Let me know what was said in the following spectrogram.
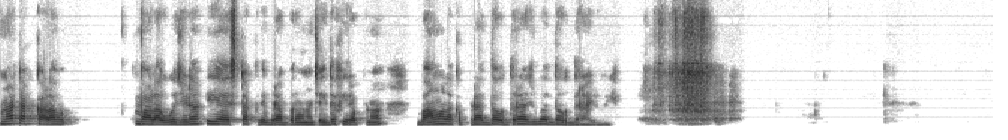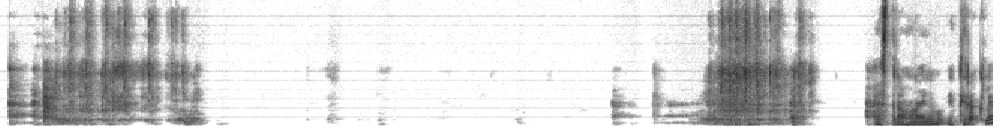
ਹੁਣ ਆਹ ਟੱਕ ਵਾਲਾ ਵਾਲਾ ਆਊਗਾ ਜਿਹੜਾ, ਇਹ ਇਸ ਟੱਕ ਦੇ ਬਰਾਬਰ ਆਉਣਾ ਚਾਹੀਦਾ, ਫਿਰ ਆਪਣਾ ਬਾਹਾਂ ਵਾਲਾ ਕੱਪੜਾ ਅੱਧਾ ਉਧਰ ਆ ਜਾਊਗਾ, ਅੱਧਾ ਉਧਰ ਆ ਜਾਊਗਾ ਇਸ ਤਰ੍ਹਾਂ ਹੁਣ ਇਹਨੂੰ ਇੱਥੇ ਰੱਖ ਲੈ,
